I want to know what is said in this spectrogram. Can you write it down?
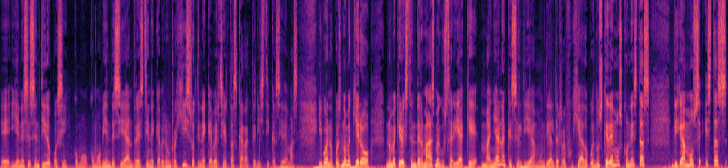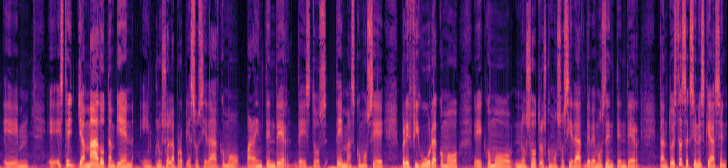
Eh, y en ese sentido, pues sí, como, como bien decía Andrés, tiene que haber un registro, tiene que haber ciertas características y demás. Y bueno, pues no me quiero, no me quiero extender más. Me gustaría que mañana, que es el Día Mundial del Refugiado, pues nos quedemos con estas, digamos, estas, eh, este llamado también, incluso a la propia sociedad, como para entender de estos temas, cómo se prefigura, cómo, eh, cómo nosotros como sociedad debemos de entender tanto estas acciones que hacen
